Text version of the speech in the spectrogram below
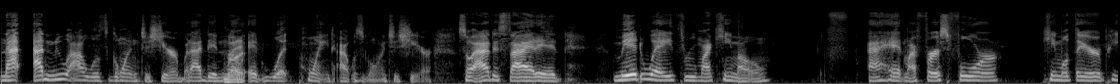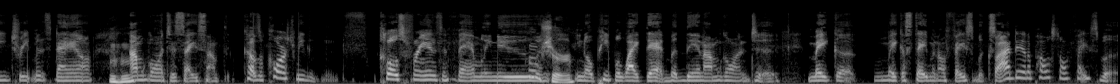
not I knew I was going to share, but I didn't know right. at what point I was going to share. So I decided midway through my chemo, I had my first four chemotherapy treatments down. Mm-hmm. I'm going to say something because, of course, we close friends and family knew, oh, and, sure. you know, people like that. But then I'm going to make a make a statement on Facebook. So I did a post on Facebook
